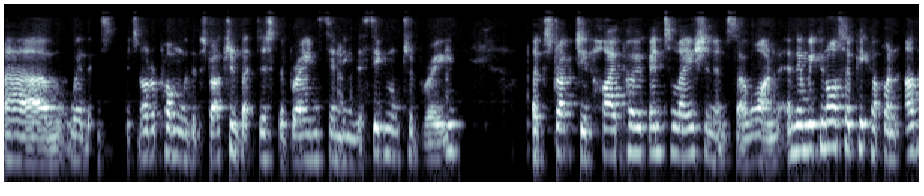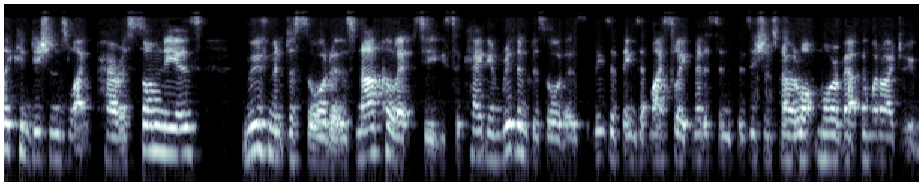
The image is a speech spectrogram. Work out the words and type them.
um, where it's, it's not a problem with obstruction, but just the brain sending the signal to breathe obstructive hypoventilation and so on. And then we can also pick up on other conditions like parasomnias, movement disorders, narcolepsy, circadian rhythm disorders. These are things that my sleep medicine physicians know a lot more about than what I do.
